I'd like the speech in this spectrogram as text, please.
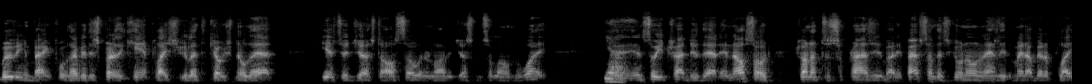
moving back and forth. I've got this player that can't play, so you let the coach know that he has to adjust also, and a lot of adjustments along the way. Yeah. And, and so you try to do that, and also try not to surprise anybody. If I have something that's going on, an athlete that may not be able to play,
